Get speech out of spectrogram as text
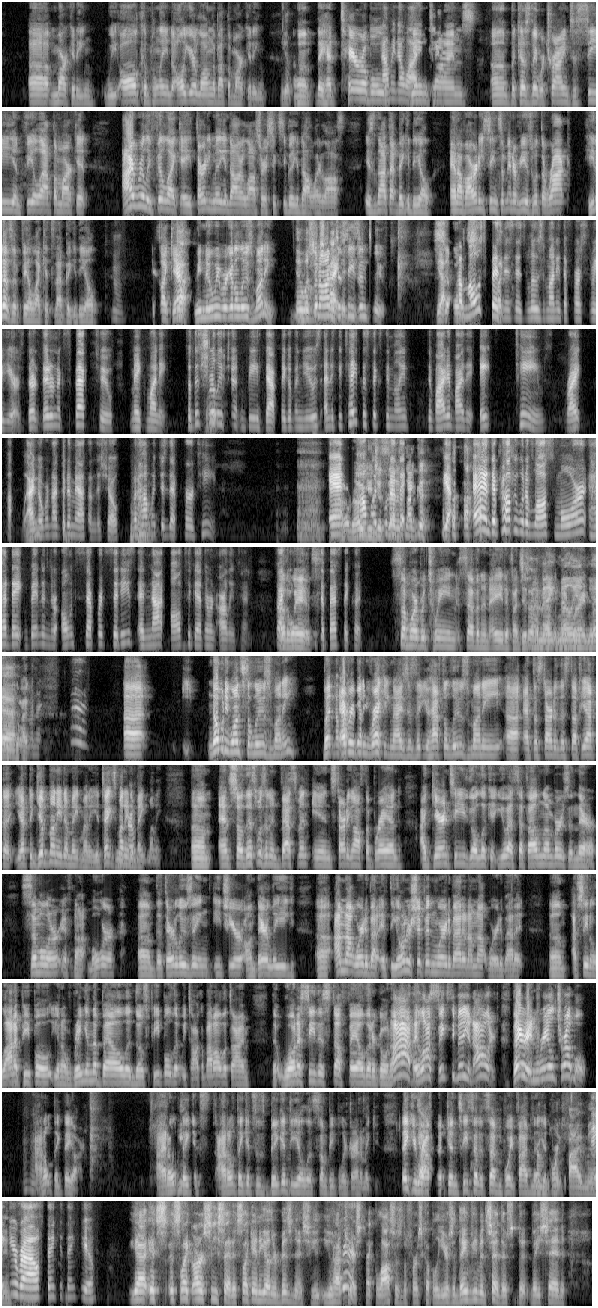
uh, marketing. We all complained all year long about the marketing. Yep. Um, they had terrible Now we know why. game times um, because they were trying to see and feel out the market. I really feel like a $30 million loss or a $60 million loss is not that big a deal. And I've already seen some interviews with The Rock. He doesn't feel like it's that big a deal. Hmm. It's like, yeah, Yeah. we knew we were going to lose money. It was Moving on to season two. Yeah. So But it's- most like- businesses lose money the first three years. They're they don't expect to make money. So this Sure. really shouldn't be that big of a news. And if you take the 60 million divided by the eight teams, right? I Mhm. know we're not good at math on this show, but how much is that per team? I And don't know. how You much just would said have it's they- not good. Yeah. And they probably would have lost more had they been in their own separate cities and not all together in Arlington. So By the way, it's- the best they could. Somewhere between seven and eight, if I did Seven, my math eight in my million, brain real yeah. quick. Eh, uh, nobody wants to lose money, but Nobody. everybody recognizes that you have to lose money uh, at the start of this stuff. You have to you have to give money to make money. It takes money to make money, um, and so this was an investment in starting off the brand. I guarantee you go look at USFL numbers, and they're similar, if not more, um, that they're losing each year on their league. Uh, I'm not worried about it. If the ownership isn't worried about it, I'm not worried about it. Um, I've seen a lot of people, you know, ringing the bell, and those people that we talk about all the time that want to see this stuff fail that are going, ah, they lost $60 million. They're in real trouble. mhm. I don't think they are. I don't You- think it's I don't think it's as big a deal as some people are trying to make you. Thank you, Yeah. Ralph Judkins. He said it's seven point five million. Seven per point game. five million. Thank you, Ralph. Thank you. Thank you. Yeah, it's it's like RC said. It's like any other business. You you have It to is. expect losses the first couple of years, and they've even said this. that They said,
